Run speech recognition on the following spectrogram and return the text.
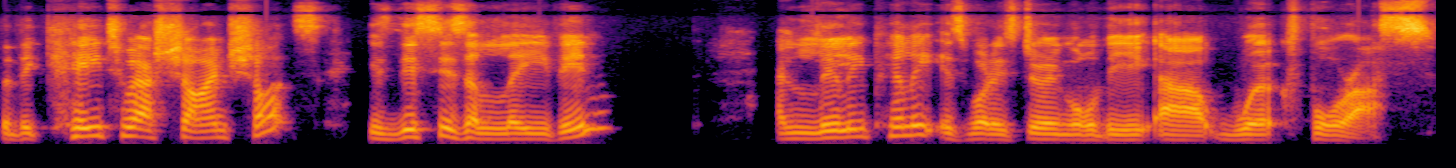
but the key to our shine shots is this is a leave-in and Lily Pilly is what is doing all the uh, work for us.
